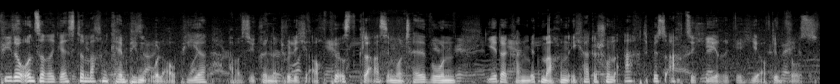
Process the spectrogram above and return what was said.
Viele unserer Gäste machen Campingurlaub hier, aber sie können natürlich auch First Class im Hotel wohnen. Jeder kann mitmachen. Ich hatte schon 8 bis 80-Jährige hier auf dem Fluss.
